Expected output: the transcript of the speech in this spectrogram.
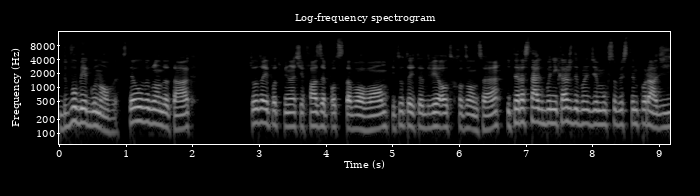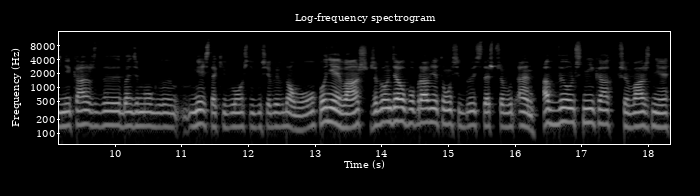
dwubiegunowy. Z tyłu wygląda tak. Tutaj podpinacie fazę podstawową i tutaj te dwie odchodzące. I teraz tak, bo nie każdy będzie mógł sobie z tym poradzić, nie każdy będzie mógł e, mieć taki wyłącznik u siebie w domu, ponieważ, żeby on działał poprawnie, to musi być też przewód N. A w wyłącznikach przeważnie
